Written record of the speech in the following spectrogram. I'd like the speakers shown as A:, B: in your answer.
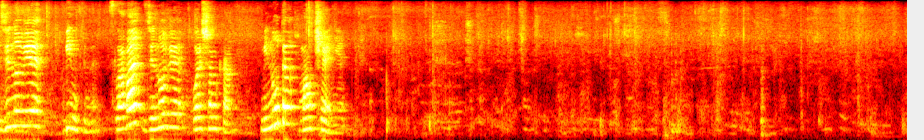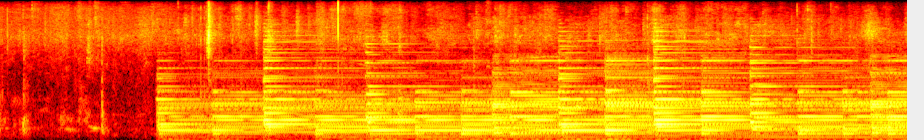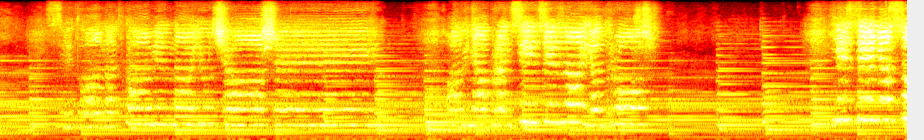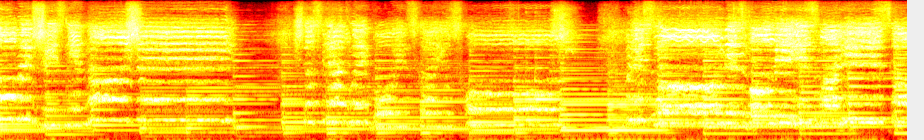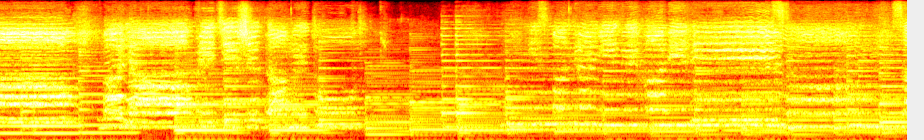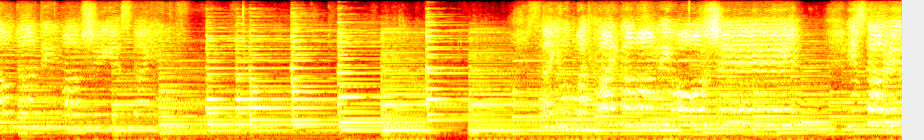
A: Зиновия Бинкина. Слова Зиновия Вальшанка. Минута молчания.
B: каменною старый ожил, и старый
